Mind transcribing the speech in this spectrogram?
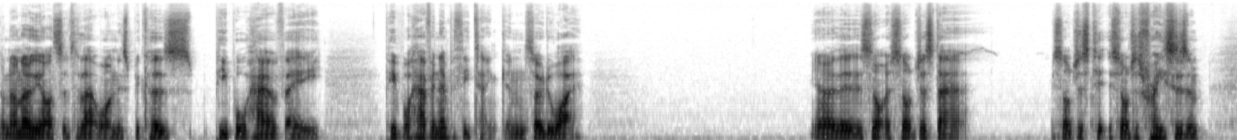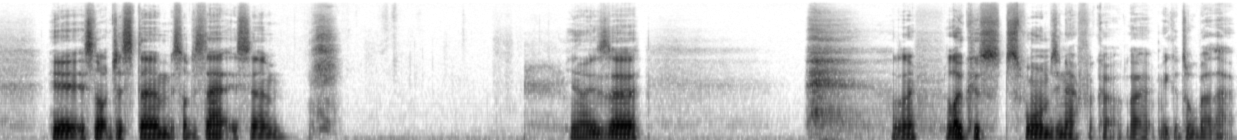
And I know the answer to that one is because people have a people have an empathy tank and so do I. You know, it's not it's not just that. It's not just it's not just racism. It's not just um it's not just that. It's um you know, there's uh, I don't know, locust swarms in Africa. Like we could talk about that.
